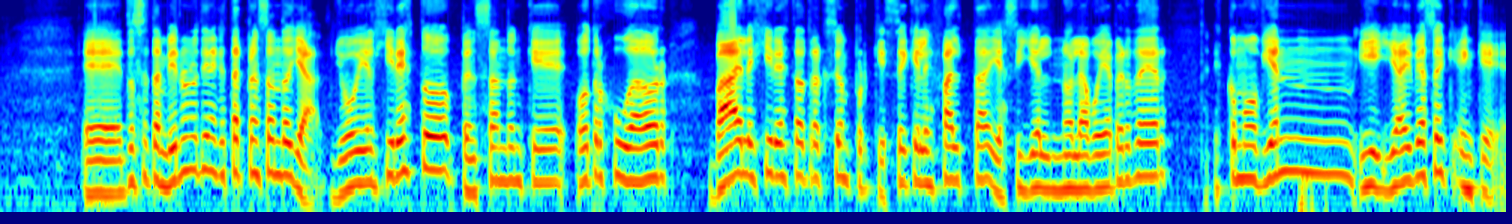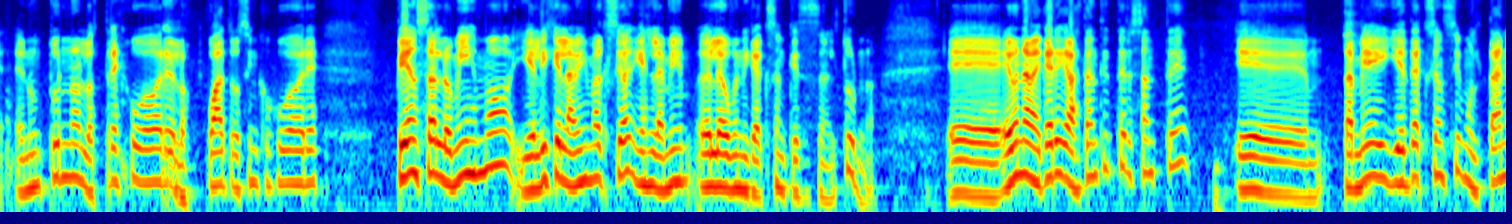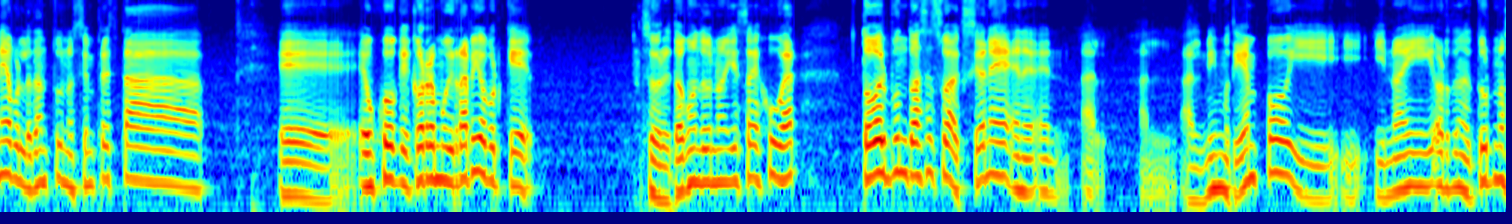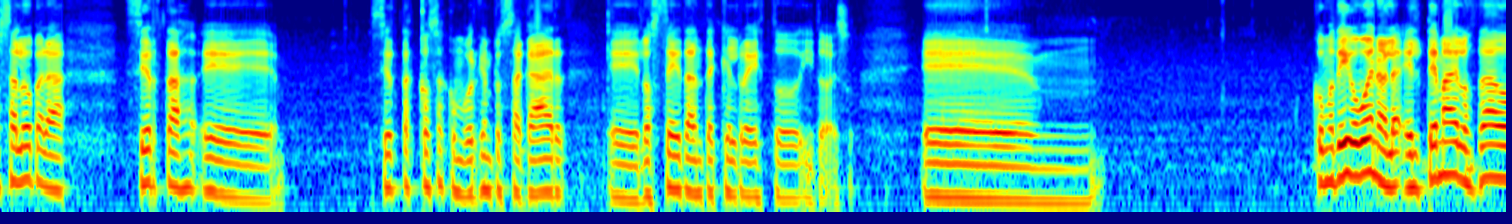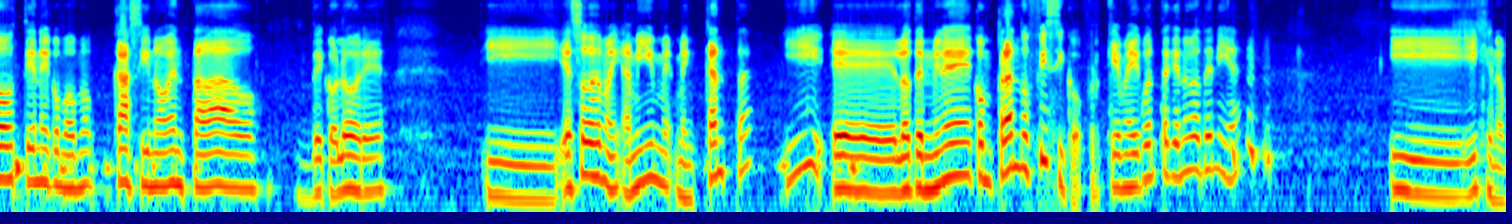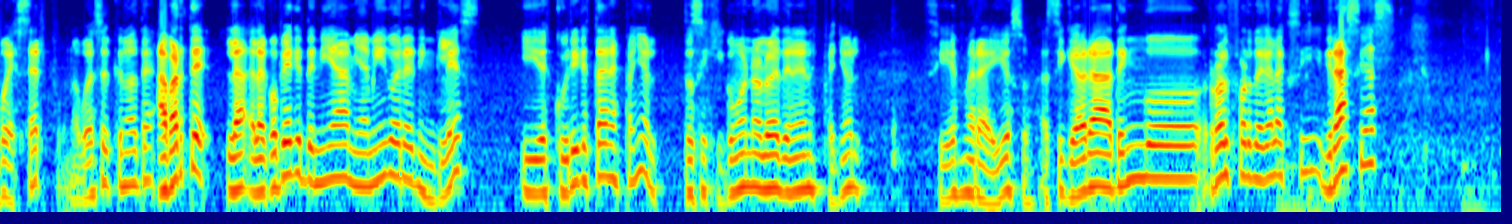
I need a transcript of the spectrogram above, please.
Eh, entonces también uno tiene que estar pensando ya, yo voy a elegir esto pensando en que otro jugador va a elegir esta otra acción porque sé que le falta y así yo no la voy a perder. Es como bien... Y, y hay veces en que en un turno los tres jugadores, los cuatro o cinco jugadores piensan lo mismo y eligen la misma acción y es la, es la única acción que se hace en el turno. Eh, es una mecánica bastante interesante. eh, también es de acción simultánea, por lo tanto uno siempre está... eh, es un juego que corre muy rápido porque, sobre todo cuando uno ya sabe jugar, todo el mundo hace sus acciones al, mismo tiempo y, y- y no hay orden de turno, salvo para ciertas ciertas cosas como por ejemplo sacar los Z antes que el resto y todo eso. Eh, como te digo, bueno, la- el tema de los dados tiene como casi 90 dados de colores. Y eso a mí me, encanta. Y eh, lo terminé comprando físico, porque me di cuenta que no lo tenía. Y dije, no puede ser, no puede ser que no lo tenga. Aparte, la, la copia que tenía mi amigo era en inglés y descubrí que estaba en español. Entonces dije, ¿cómo no lo voy a tener en español? Sí, es maravilloso. Así que ahora tengo Roll for the Galaxy gracias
